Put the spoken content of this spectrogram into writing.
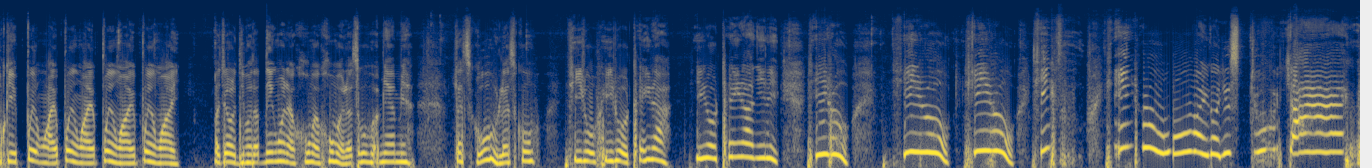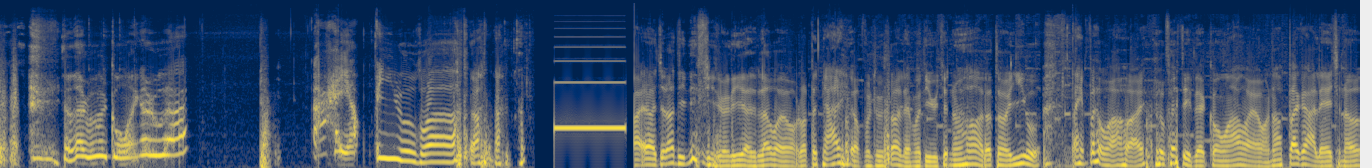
okay ပွင့်ဝိုင်းပွင့်ဝိုင်းပွင့်ဝိုင်းပွင့်ဝိုင်း အဲ့ကျွန်တော်ဒီမှာတင်းဝိုင်းနဲ့ခုံးမယ်ခုံးမယ် let's go အများအများ let's go let's go hero hero ထိန်းထား hero ထိန်းထားညီလေး hero hero hero hero hero oh my god you stupid guy ငါ robot ကိုဝိုင်းငါ robot အာရ hero ကွာ အဲ့တော့ကျွန်တော်ဒီနေ့ဗီဒီယိုလေးကလောက်ပါရောတော့တခြားတွေကဘယ်လိုဆိုလဲမသိဘူးကျွန်တော်ကတော်တော်ကြီးကိုတိုင်ပတ်သွားပါဘယ်ဘက်တွေလဲကုန်သွားပါရောနော်ဘက်ကလည်းကျွန်တော်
